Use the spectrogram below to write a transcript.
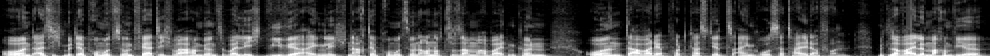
und als ich mit der Promotion fertig war, haben wir uns überlegt, wie wir eigentlich nach der Promotion auch noch zusammenarbeiten können. Und da war der Podcast jetzt ein großer Teil davon. Mittlerweile machen wir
